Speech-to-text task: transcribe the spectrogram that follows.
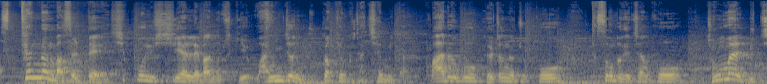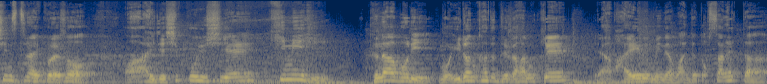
스탯만 봤을 때 19UCL 레반도프스키 완전 육각형 그 자체입니다. 빠르고 결정력 좋고 특성도 괜찮고 정말 미친 스트라이커여서 와 이제 19UCL 키미히 그나브리 뭐 이런 카드들과 함께 야 바이에른 미넨 완전 떡상했다.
